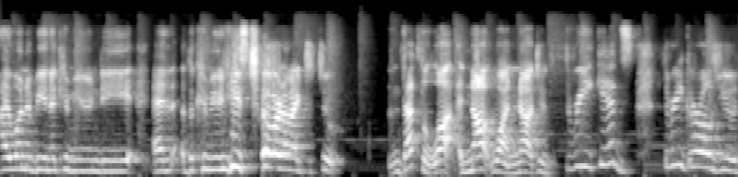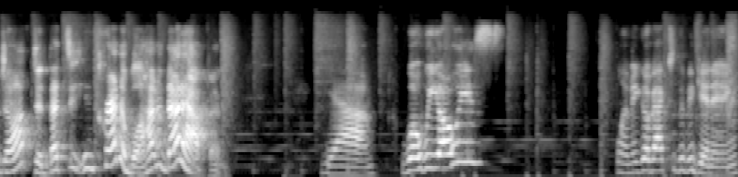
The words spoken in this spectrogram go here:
I want to be in a community and the community's children? I'm like to, to that's a lot. Not one, not two, three kids, three girls you adopted. That's incredible. How did that happen? Yeah. Well, we always let me go back to the beginning.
